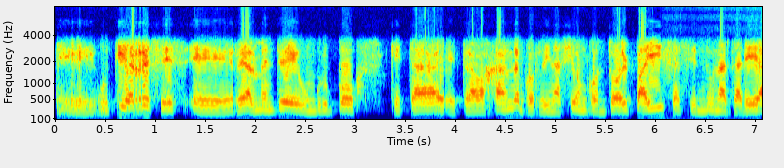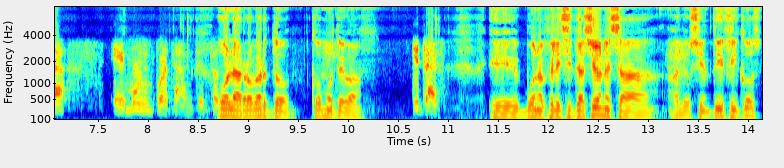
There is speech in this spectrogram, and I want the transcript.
eh, Gutiérrez es eh, realmente un grupo que está eh, trabajando en coordinación con todo el país, haciendo una tarea eh, muy importante. Entonces, Hola Roberto, ¿cómo sí. te va? ¿Qué tal? Eh, bueno, felicitaciones a, a, los científicos.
